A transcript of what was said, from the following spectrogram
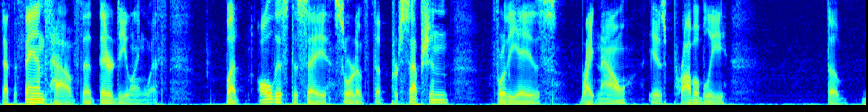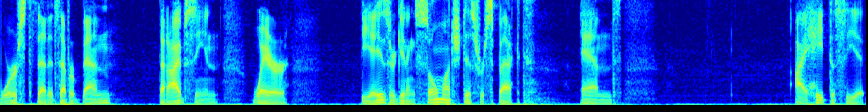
that the fans have that they're dealing with. But all this to say, sort of the perception for the A's right now is probably the worst that it's ever been that I've seen, where the A's are getting so much disrespect, and I hate to see it.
